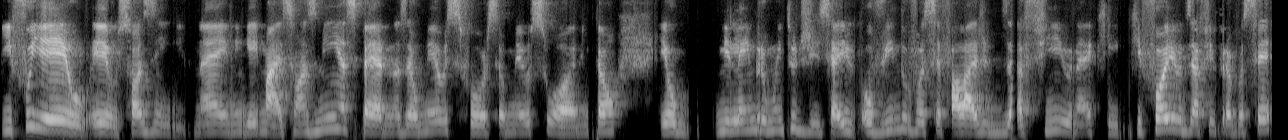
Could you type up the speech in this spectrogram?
e fui eu, eu sozinho, né? E ninguém mais. São as minhas pernas, é o meu esforço, é o meu suor. Então, eu me lembro muito disso. Aí, ouvindo você falar de desafio, né? Que, que foi o desafio para você,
